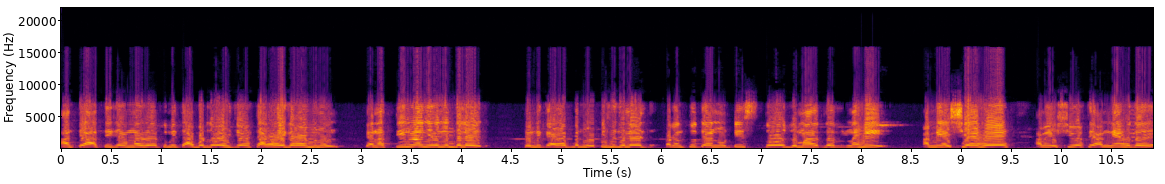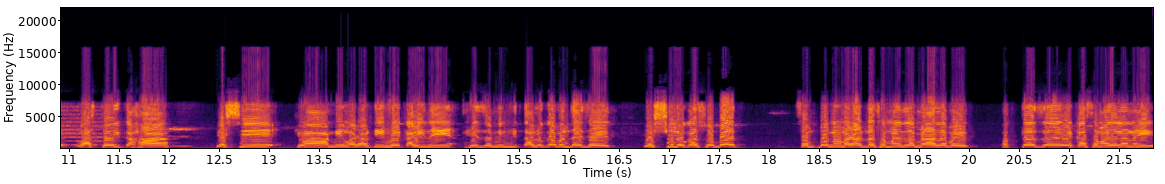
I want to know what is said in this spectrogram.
आणि त्या अतिक्रमणावर तुम्ही ताबडतोब ह्याच्यावर कारवाई करा म्हणून. त्यांना तीन वेळा निवेदन दिलेत त्यांनी त्याला पण नोटीस दिलेत परंतु त्या नोटीस तो जमा करत नाही. आम्ही एस आहे. आम्ही एस वरती अन्याय होतोय. वास्तविक हा एस किंवा आम्ही मराठी हे काही नाही. हे जमीन ही तालुका पंचायत आहेत. एस लोकांसोबत संपूर्ण मराठा समाजाला मिळालं पाहिजे. फक्त जर एका समाजाला नाही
